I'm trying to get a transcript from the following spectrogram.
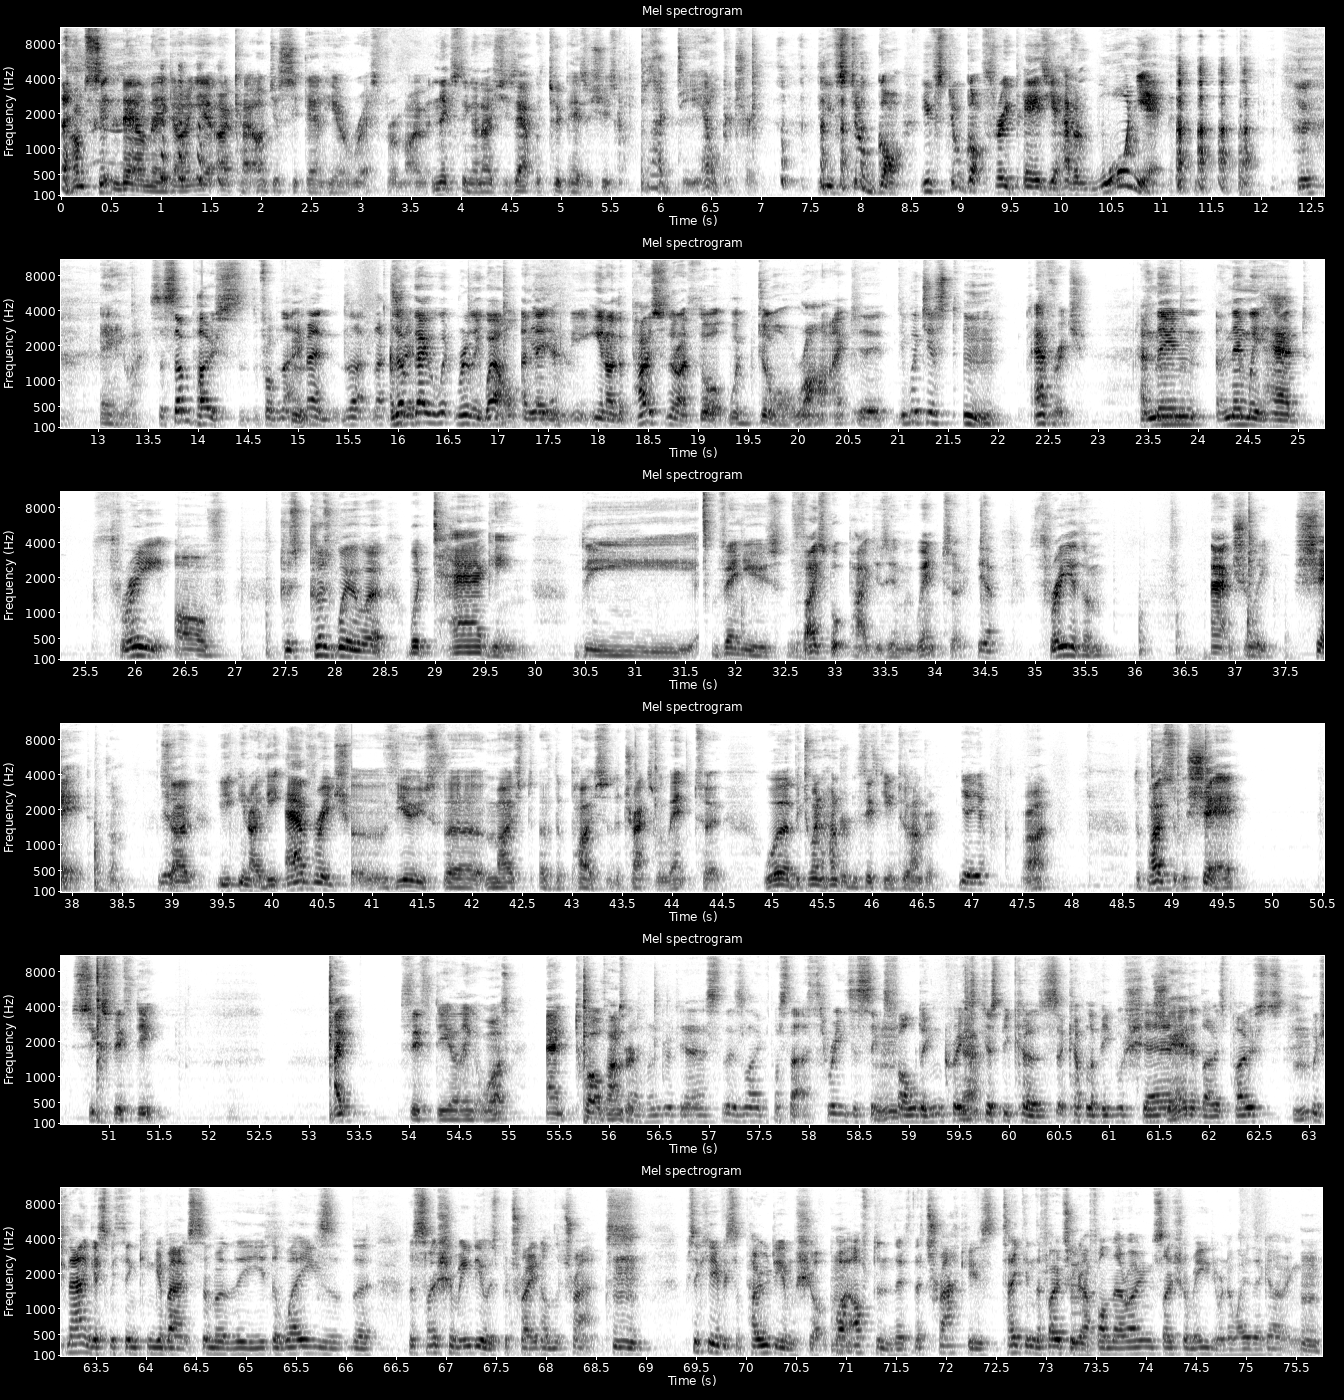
I'm sitting down there going, yeah, okay, I'll just sit down here and rest for a moment. Next thing I know, she's out with two pairs of shoes. Bloody hell, Katrina. You've still got you've still got three pairs you haven't worn yet. anyway. So some posts from that event, that, that. They, they went really well, and Yeah, then you know the posts that I thought would do all right Yeah. they were just mm, average, and then and then we had three of because because we were were tagging the venues Facebook pages in we went to. yeah. Three of them actually shared them. Yeah. So you, you know the average uh, views for most of the posts of the tracks we went to were between 150 and 200 Yeah, yeah. right? The posts that were shared, 650, 850, I think it was, and 1200. 1200, yeah. So there's like, what's that, a three to six fold increase Mm. Yeah. just because a couple of people shared, Shared. Mm. those posts, which now gets me thinking about some of the, the ways that the, the social media is portrayed on the tracks. Mm. Particularly if it's a podium shot, quite hmm. often the, the track is taking the photograph on their own social media and away they're going. Mm.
